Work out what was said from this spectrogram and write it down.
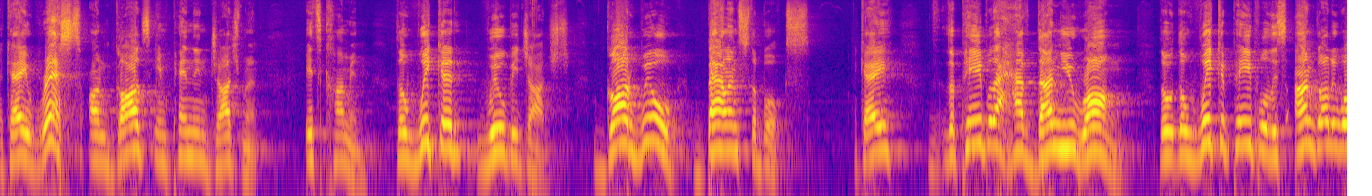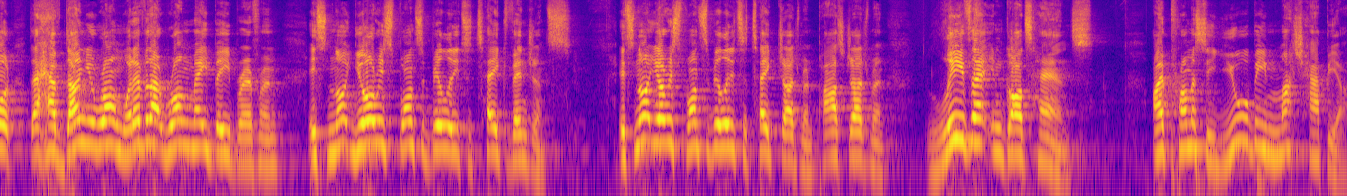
Okay, rest on God's impending judgment. It's coming. The wicked will be judged. God will balance the books. Okay? The people that have done you wrong, the, the wicked people, this ungodly world that have done you wrong, whatever that wrong may be, brethren, it's not your responsibility to take vengeance. It's not your responsibility to take judgment, pass judgment. Leave that in God's hands. I promise you, you will be much happier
